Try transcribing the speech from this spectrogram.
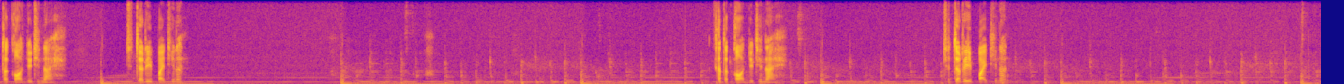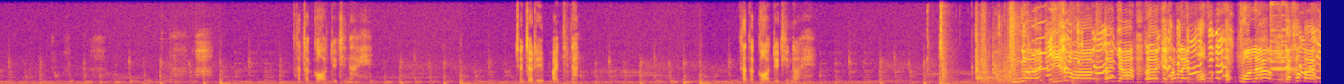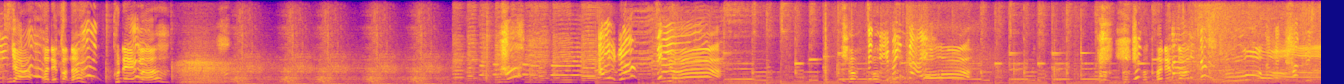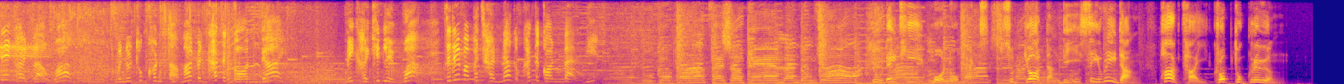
าตกรอยู่ที่ไหน ฉันจะรีบไปที่นั่น ฆาตกรอยู่ที่ไหน ฉันจะรีบไปที่นั่น ฆาตกรอยู่ที่ไหน ฉันจะรีบไปที่นั่น ฆาตกรอยู่ที่ไหน เงยผีหลอกเอ้ยอย่าเอ้ยอย่าทำอะไรผมผมกลัวแล้ว อย่าเข้ามาอย่าเอ้ยเดี๋ยวก่อนนะ คุณเองเหรอไอ้เรื่องจริงอย่าจะหนีไปไหนโอ้เอ้ยเดี๋ยวก่อนโอ้แต่ถ้าคริสตี้เคยกล่าวว่า มนุษย์ทุกคนสามารถเป็นฆาตกรได้ ไม่เคยคิดเลยว่าจะได้มาเผชิญหน้ากับฆาตกรแบบนี้ ดูได้ที่โมโนแม็กซ์สุดยอดหนังดีซีรีส์ดัง ภาคไทยครบทุกเรื่อง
